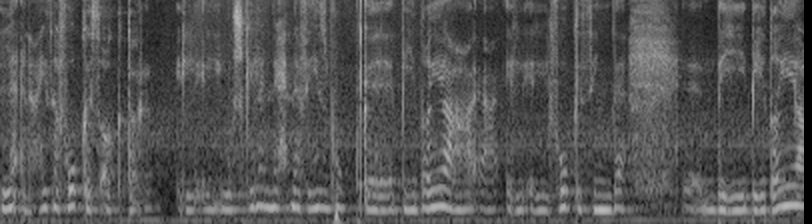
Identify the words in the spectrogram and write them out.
لأ أنا عايزة focus أكتر. المشكلة إن إحنا فيسبوك بيضيع ال focusing ده بيضيع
